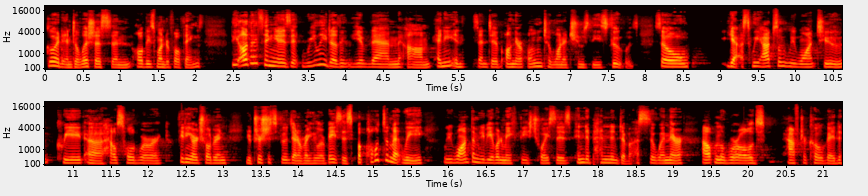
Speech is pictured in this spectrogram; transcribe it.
good and delicious and all these wonderful things. The other thing is, it really doesn't give them um, any incentive on their own to want to choose these foods. So, yes, we absolutely want to create a household where we're feeding our children nutritious foods on a regular basis. But ultimately, we want them to be able to make these choices independent of us. So, when they're out in the world after COVID,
